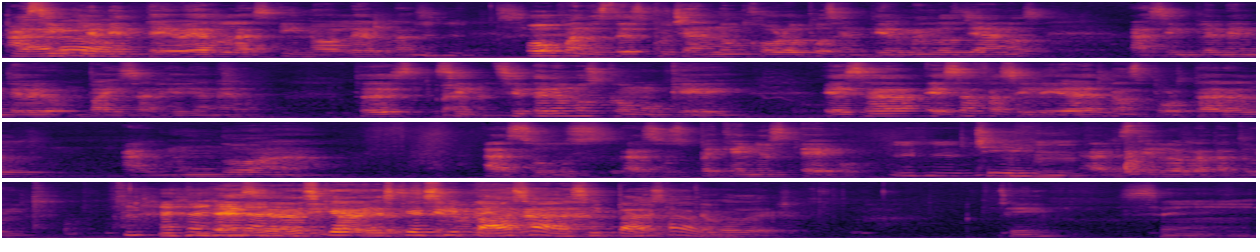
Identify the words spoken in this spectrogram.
a simplemente verlas y no olerlas. Ujú. O cuando estoy escuchando un joropo, sentirme en los llanos, a simplemente ver un paisaje llanero. Entonces, sí, Claro. sí tenemos como que esa, esa facilidad de transportar al, al mundo a, a, sus, a sus pequeños egos, Ujú. Sí. Al estilo Ratatouille. Es que, es que sí pasa, así pasa, brother. Sí. Sí.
